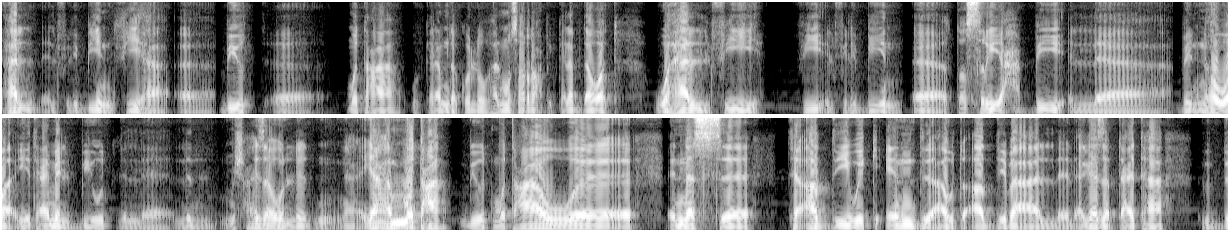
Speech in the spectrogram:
هل الفلبين فيها آه، بيوت آه، متعة والكلام ده كله؟ هل مصرح بالكلام دوت؟ وهل فيه في الفلبين آه، تصريح آه، بإن هو يتعمل بيوت لل, مش عايز أقول يعني متعة بيوت متعة والناس آه، تقضي weekend أو تقضي بقى ال- الأجازة بتاعتها ب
